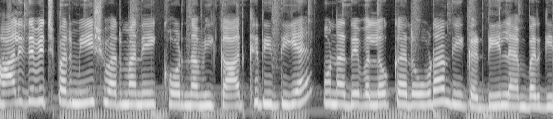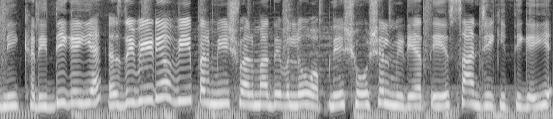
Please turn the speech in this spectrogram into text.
ਹਾਲ ਹੀ ਦੇ ਵਿੱਚ ਪਰਮੀਸ਼ ਵਰਮਾ ਨੇ ਇੱਕ ਹੋਰ ਨਵੀਂ ਕਾਰ ਖਰੀਦੀ ਹੈ। ਉਹਨਾਂ ਦੇ ਵੱਲੋਂ ਕਰੋੜਾਂ ਦੀ ਗੱਡੀ ਲੈਂਬਰਗਿਨੀ ਖਰੀਦੀ ਗਈ ਹੈ। ਇਸ ਦੀ ਵੀਡੀਓ ਵੀ ਪਰਮੀਸ਼ ਵਰਮਾ ਦੇ ਵੱਲੋਂ ਆਪਣੇ ਸੋਸ਼ਲ ਮੀਡੀਆ ਤੇ ਸਾਂਝੀ ਕੀਤੀ ਗਈ ਹੈ।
